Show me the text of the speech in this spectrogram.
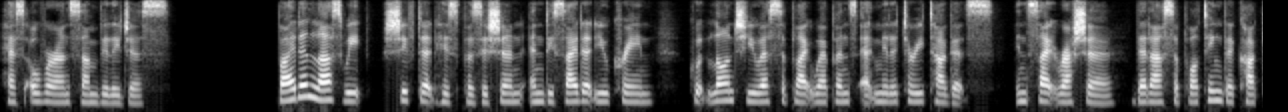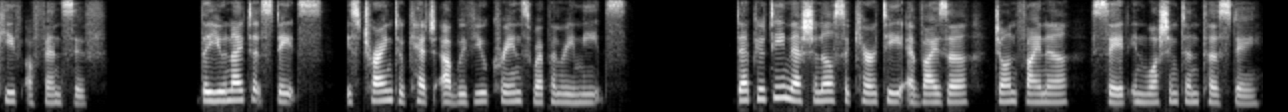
has overrun some villages. Biden last week shifted his position and decided Ukraine could launch US supplied weapons at military targets inside Russia that are supporting the Kharkiv offensive. The United States is trying to catch up with Ukraine's weaponry needs. Deputy National Security Advisor John Finer said in Washington Thursday.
